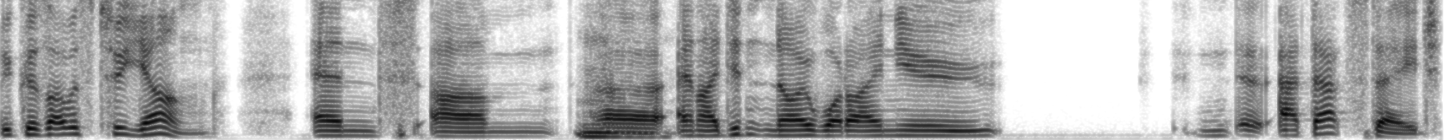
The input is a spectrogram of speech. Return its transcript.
because I was too young, and um, uh, and I didn't know what I knew Uh, at that stage.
